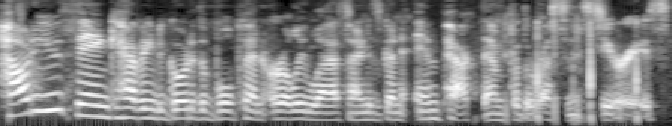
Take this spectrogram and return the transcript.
How do you think having to go to the bullpen early last night is going to impact them for the rest of the series?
